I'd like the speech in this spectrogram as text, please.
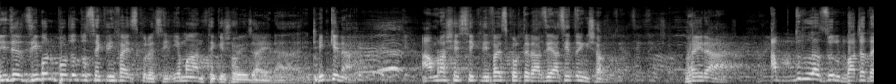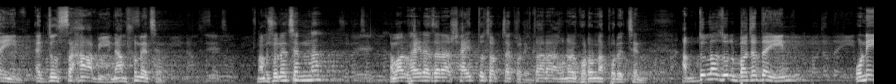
নিজের জীবন পর্যন্ত স্যাক্রিফাইস করেছে ইমান থেকে সরে যায় নাই। ঠিক কিনা? আমরা সেই স্যাক্রিফাইস করতে রাজি আছি তো ইনশাল্লাহ ভাইরা, আব্দুল্লাহ জুল বাজাদাইন, একজন সাহাবি, নাম শুনেছেন? নাম শুনেছেন না? আমার ভাইরা যারা সাহিত্য চর্চা করে, তারা ওনার ঘটনা পড়েছেন। আব্দুল্লাহ জুল বাজাদাইন, উনি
